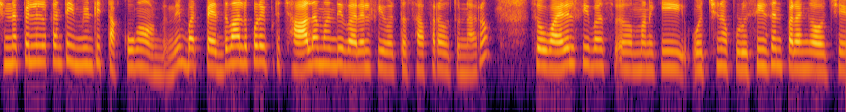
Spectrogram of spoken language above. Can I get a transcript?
చిన్నపిల్లల కంటే ఇమ్యూనిటీ తక్కువగా ఉంటుంది. బట్ పెద్దవాళ్ళు కూడా ఇప్పుడు చాలామంది వైరల్ ఫీవర్తో సఫర్ అవుతున్నారు. సో వైరల్ ఫీవర్స్ మనకి వచ్చినప్పుడు సీజన్ పరంగా వచ్చే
